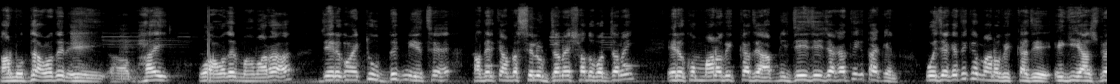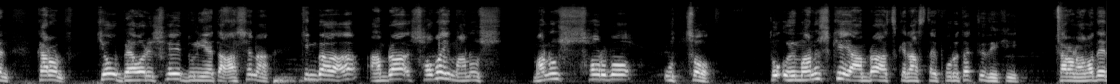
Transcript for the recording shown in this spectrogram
তার মধ্যে আমাদের এই ভাই ও আমাদের মামারা যে এরকম একটি উদ্যোগ নিয়েছে তাদেরকে আমরা সেলুট জানাই সাধুবাদ জানাই। এরকম মানবিক কাজে আপনি যেই যেই জায়গা থেকে থাকেন ওই জায়গা থেকে মানবিক কাজে এগিয়ে আসবেন। কারণ কেউ ব্যবহারিক হয়ে দুনিয়াতে আসে না কিংবা আমরা সবাই মানুষ মানুষ সর্ব উচ্চ। তো ওই মানুষকে আমরা আজকে রাস্তায় পড়ে থাকতে দেখি। কারণ আমাদের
